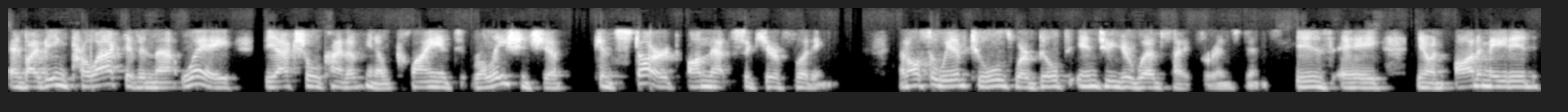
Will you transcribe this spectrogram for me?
And by being proactive in that way, the actual kind of, you know, client relationship can start on that secure footing. And also we have tools where built into your website, for instance, is a, you know, an automated,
